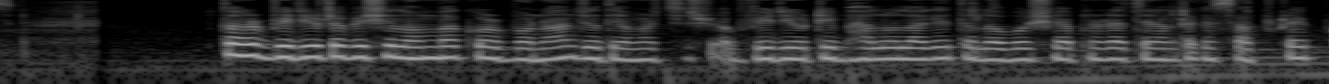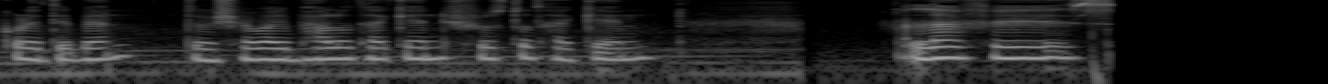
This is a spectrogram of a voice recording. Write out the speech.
তো ভিডিওটা বেশি লম্বা করব না। যদি আমার ভিডিওটি ভালো লাগে, তাহলে অবশ্যই আপনারা চ্যানেলটাকে সাবস্ক্রাইব করে দিবেন। তো সবাই ভালো থাকেন, সুস্থ থাকেন। আল্লাহ হাফেজ।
